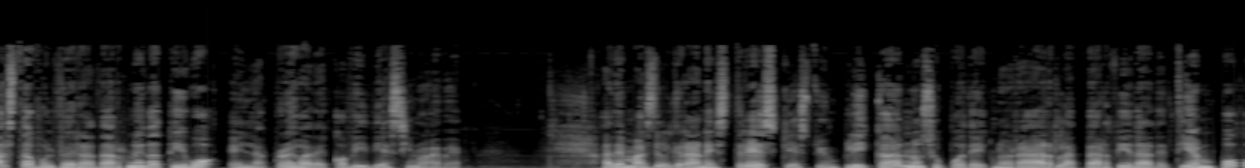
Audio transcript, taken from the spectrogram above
hasta volver a dar negativo en la prueba de COVID-19. Además del gran estrés que esto implica, no se puede ignorar la pérdida de tiempo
